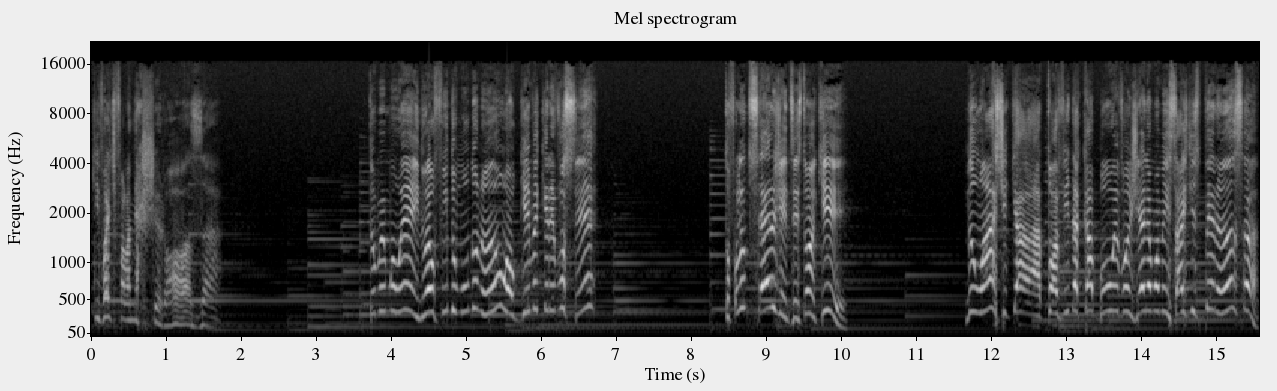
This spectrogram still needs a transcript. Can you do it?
que vai te falar, minha cheirosa então, meu irmão, ei, não é o fim do mundo, não. Alguém vai querer você. Estou falando sério, gente. Vocês estão aqui? Não ache que a, a tua vida acabou. O Evangelho é uma mensagem de esperança.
